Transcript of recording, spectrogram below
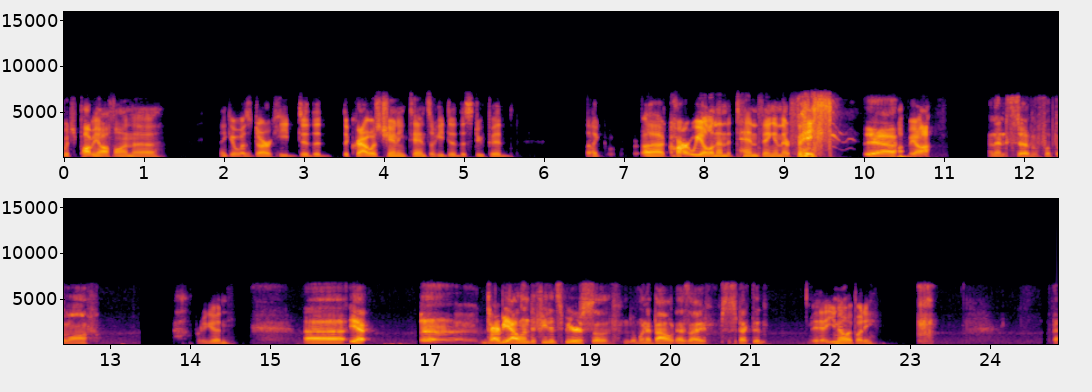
Which popped me off on uh think it was Dark. He did the the crowd was chanting 10, so he did the stupid like uh cartwheel and then the 10 thing in their face. Yeah. me off. And then stood up and flipped them off. Pretty good. Uh, yep. Uh, Darby Allin defeated Spears, so it went about as I suspected. Yeah, you know it, buddy. Uh,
